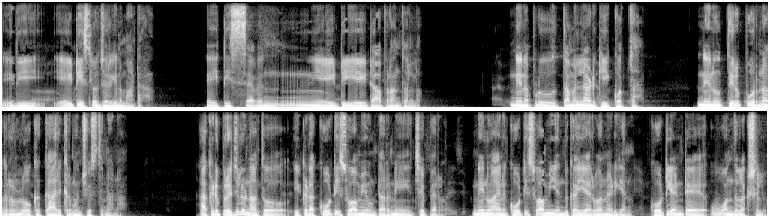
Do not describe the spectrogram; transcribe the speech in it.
ఇది ఎయిటీస్లో జరిగిన మాట. ఎయిటీ సెవెన్ ఎయిటీ ఎయిట్ ఆ ప్రాంతంలో. నేనప్పుడు తమిళనాడుకి కొత్త. నేను తిరుపూర్ నగరంలో ఒక కార్యక్రమం చేస్తున్నాను. అక్కడి ప్రజలు నాతో ఇక్కడ కోటి స్వామి ఉంటారని చెప్పారు. నేను ఆయన కోటి స్వామి ఎందుకు అయ్యారు అని అడిగాను. కోటి అంటే వంద లక్షలు.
